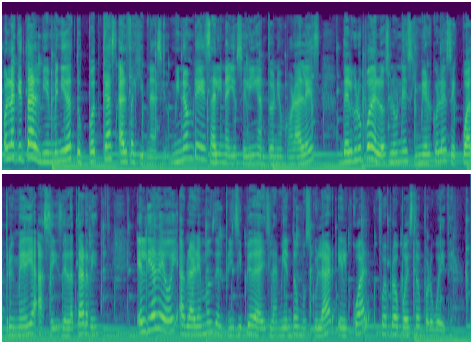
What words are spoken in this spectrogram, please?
Hola, ¿qué tal? Bienvenido a tu podcast Alfa Gimnasio. Mi nombre es Alina Yoselín Antonio Morales, del grupo de los lunes y miércoles de 4 y media a 6 de la tarde. El día de hoy hablaremos del principio de aislamiento muscular, el cual fue propuesto por Wader.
